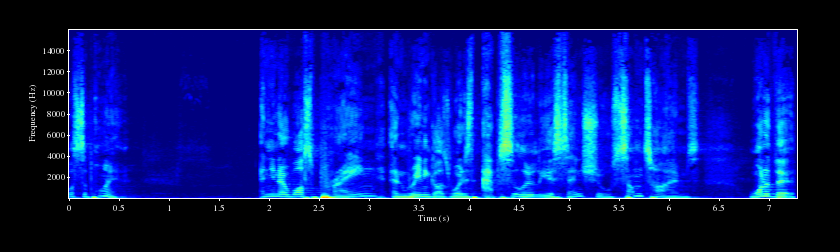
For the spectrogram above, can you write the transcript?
what's the point? And you know, whilst praying and reading God's word is absolutely essential, sometimes one of the,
